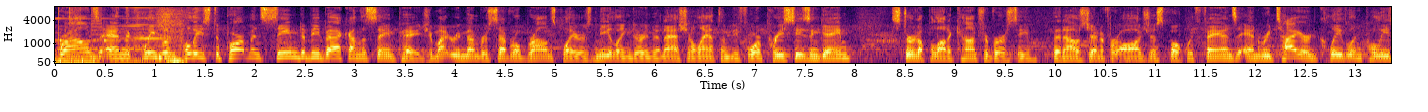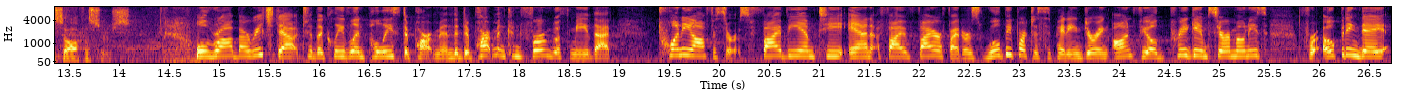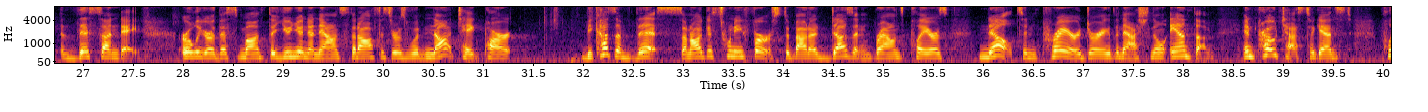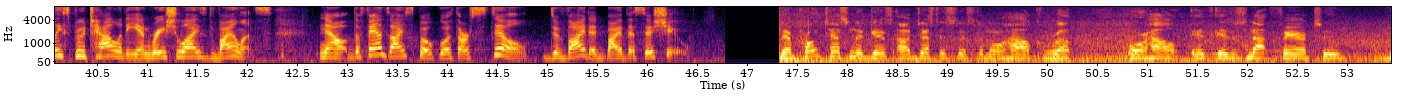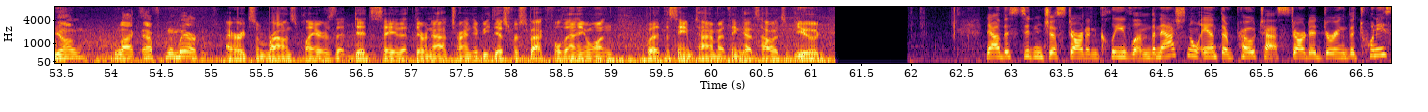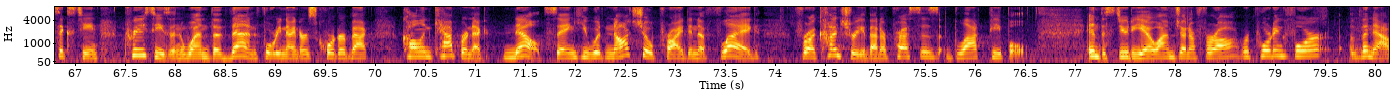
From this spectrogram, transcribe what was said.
Browns and the Cleveland Police Department seem to be back on the same page. You might remember several Browns players kneeling during the national anthem before a preseason game. Stirred up a lot of controversy. The Now's Jennifer Auh just spoke with fans and retired Cleveland police officers. Well, Rob, I reached out to the Cleveland Police Department. The department confirmed with me that 20 officers, 5 EMT, and 5 firefighters will be participating during on-field pregame ceremonies for opening day this Sunday. Earlier this month, the union announced that officers would not take part because of this. On August 21st, about a dozen Browns players knelt in prayer during the national anthem in protest against police brutality and racialized violence. Now, the fans I spoke with are still divided by this issue. They're protesting against our justice system on how corrupt or how it is not fair to young black African Americans. I heard some Browns players that did say that they're not trying to be disrespectful to anyone, but at the same time, I think that's how it's viewed. Now, this didn't just start in Cleveland. The national anthem protest started during the 2016 preseason when the then 49ers quarterback Colin Kaepernick knelt, saying he would not show pride in a flag for a country that oppresses black people. In the studio, I'm Jennifer Auh, reporting for The Now.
